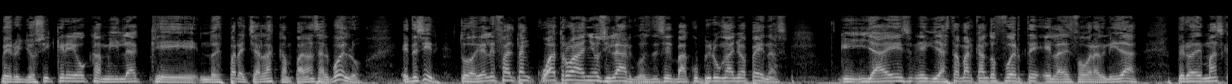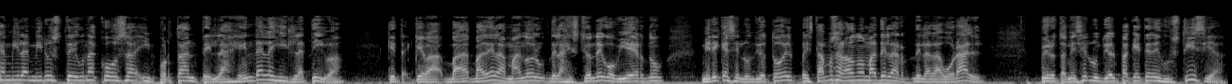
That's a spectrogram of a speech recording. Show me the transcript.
pero yo sí creo, Camila, que no es para echar las campanas al vuelo. Es decir, todavía le faltan cuatro años y largos, es decir, va a cumplir un año apenas. Y ya es, ya está marcando fuerte en la desfavorabilidad. Pero además, Camila, mire usted una cosa importante, la agenda legislativa, que, va, de la mano de la gestión de gobierno. Mire que se le hundió todo el, estamos hablando más de la, de la laboral, pero también se le hundió el paquete de justicia,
